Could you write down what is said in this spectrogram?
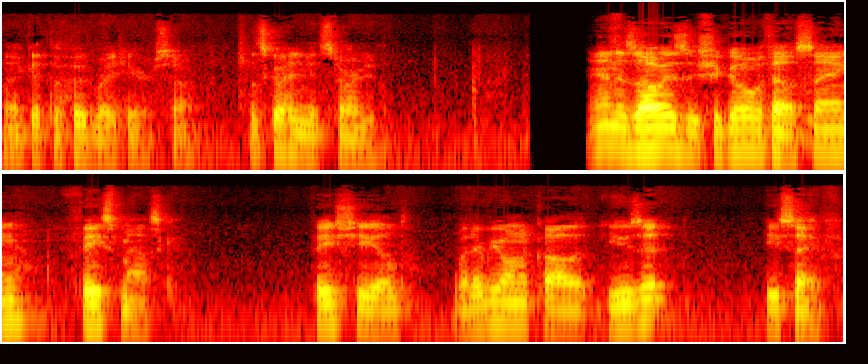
I get the hood right here. So let's go ahead and get started. And as always, it should go without saying, face mask, face shield, whatever you want to call it, use it, be safe.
